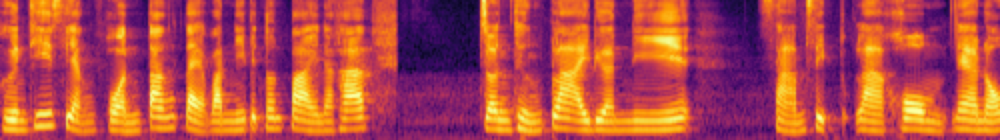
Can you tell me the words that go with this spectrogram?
พื้นที่เสี่ยงฝนตั้งแต่วันนี้เป็นต้นไปนะครับ จนถึงปลายเดือนนี้ 30 ตุลาคม แนวโน้ม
